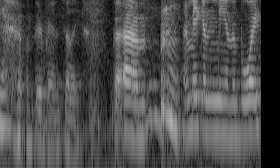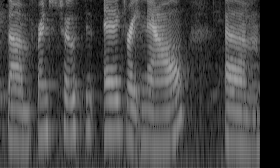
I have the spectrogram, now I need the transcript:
They're being silly. But um, I'm making me and the boys some French toast and eggs right now. Um,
